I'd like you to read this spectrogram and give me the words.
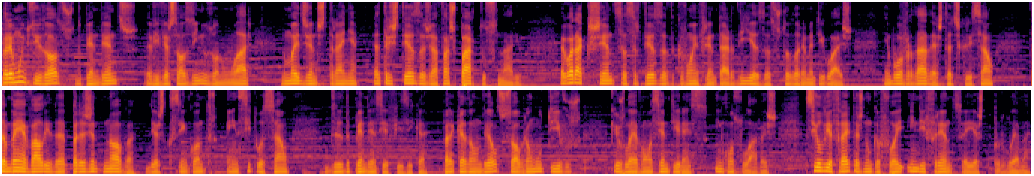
Para muitos idosos, dependentes, a viver sozinhos ou num lar, no meio de gente estranha, a tristeza já faz parte do cenário. Agora acrescente-se a certeza de que vão enfrentar dias assustadoramente iguais. Em boa verdade, esta descrição também é válida para gente nova, desde que se encontre em situação de dependência física. Para cada um deles sobram motivos que os levam a sentirem-se inconsoláveis. Silvia Freitas nunca foi indiferente a este problema.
